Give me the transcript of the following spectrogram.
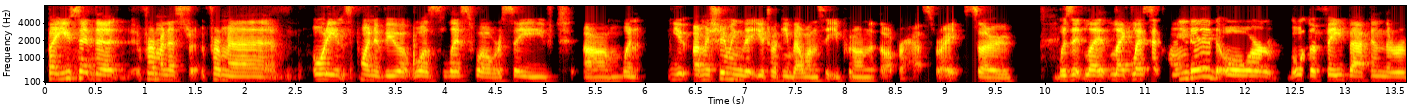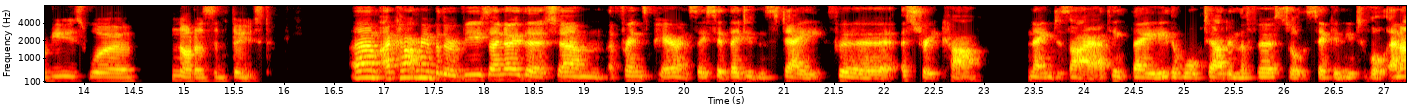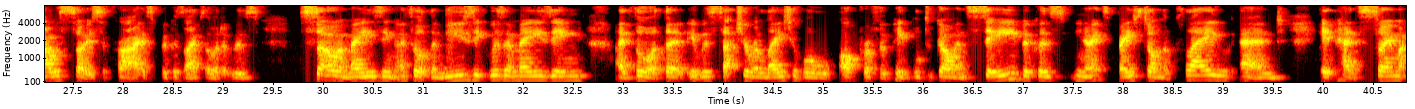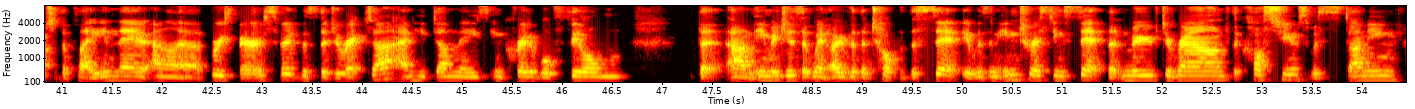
but you said that from an from a audience point of view, it was less well received. Um, when you, I'm assuming that you're talking about ones that you put on at the Opera House, right? So was it like, like less attended, or or the feedback and the reviews were not as enthused? Um, I can't remember the reviews. I know that um, a friend's parents they said they didn't stay for a streetcar named Desire. I think they either walked out in the first or the second interval, and I was so surprised because I thought it was so amazing. I thought the music was amazing. I thought that it was such a relatable opera for people to go and see because, you know, it's based on the play and it had so much of the play in there. Uh, Bruce Beresford was the director and he'd done these incredible film that um, images that went over the top of the set. It was an interesting set that moved around. The costumes were stunning.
